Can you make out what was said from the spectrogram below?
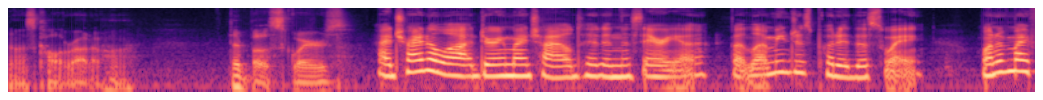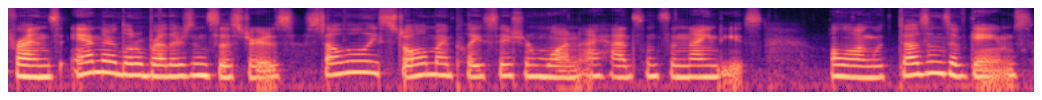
No, that's Colorado, huh? They're both squares. I tried a lot during my childhood in this area, but let me just put it this way. One of my friends and their little brothers and sisters stealthily stole my PlayStation 1 I had since the 90s, along with dozens of games,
